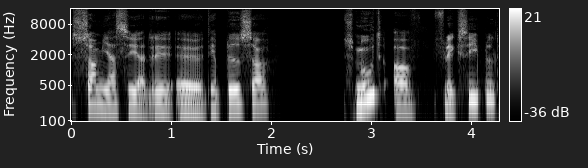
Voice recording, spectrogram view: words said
som jeg ser det, øh, det er blevet så smooth og fleksibelt,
